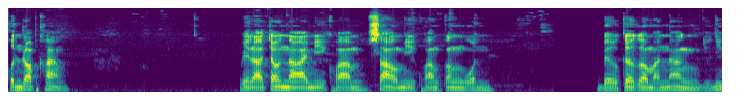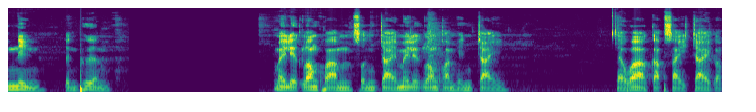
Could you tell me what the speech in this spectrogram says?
คนรอบข้าง เวลาเจ้านายมีความเศร้ามีความกังวล เบลเกอร์ก็มานั่งอยู่นิ่งๆ เป็นเพื่อน ไม่เรียกร้องความสนใจไม่เรียกร้องความเห็นใจ แต่ว่ากลับใส่ใจกับ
